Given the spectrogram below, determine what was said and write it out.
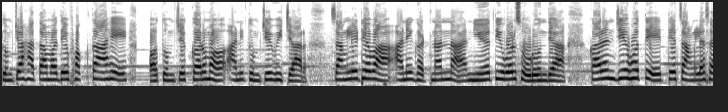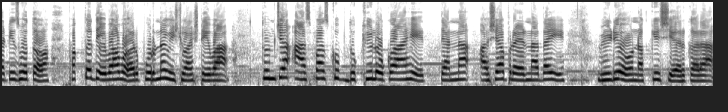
तुमच्या हातामध्ये फक्त आहे तुमचे कर्म आणि तुमचे विचार. चांगले ठेवा आणि घटनांना नियतीवर सोडून द्या. कारण जे होते ते चांगल्यासाठीच होतं. फक्त देवावर पूर्ण विश्वास ठेवा. तुमच्या आसपास खूप दुःखी लोक आहेत. त्यांना अशा प्रेरणादायी व्हिडिओ नक्की शेअर करा.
